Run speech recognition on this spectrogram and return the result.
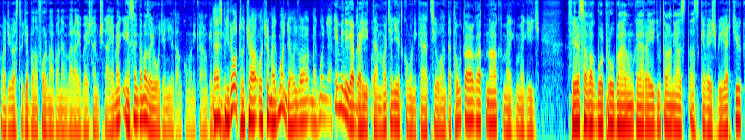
vagy ő azt ugye abban a formában nem vállalja be és nem csinálja meg. Én szerintem az a jó, hogyha nyíltan kommunikálunk. Én De ez bírod, hogyha, hogyha megmondja, hogy vala, megmondják? Én mindig ebbe hittem, hogyha nyílt kommunikáció van, tehát ha utalgatnak, meg, meg így félszavakból próbálunk erre így utalni, azt, azt kevésbé értjük.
